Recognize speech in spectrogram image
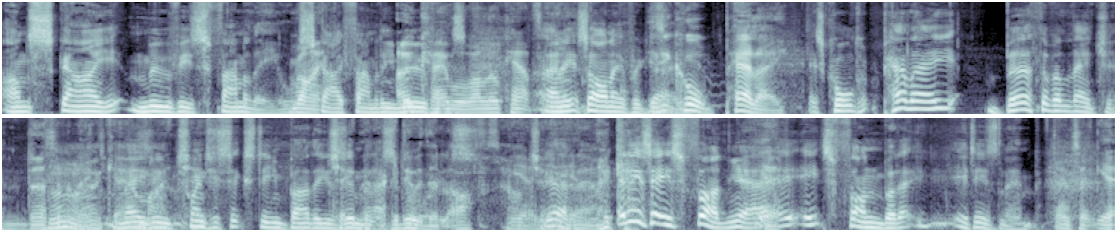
on Sky Movies Family or Right. Sky Family Movies. Okay, well, I'll look out for it. And that. it's on every day. Is it called Pele? It's called Pele: Birth of a Legend. Birth of a Oh, Legend. okay. Made in check- 2016 by the Zimbabwe I could do with laugh. So Yeah, Yeah, out. it is. It's fun. Yeah, Yeah. It- it's fun, but it, it is limp. Don't take, yeah.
